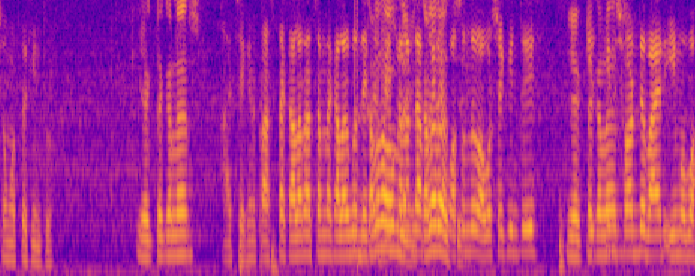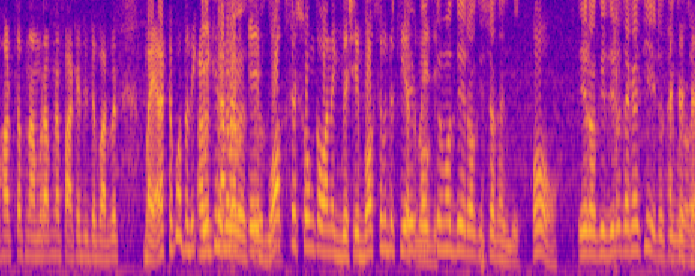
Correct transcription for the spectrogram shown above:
চমৎকার কিন্তু। এই একটা কালার আচ্ছা এখানে পাঁচটা কালার আছে আমরা কালারগুলো দেখে কালারটা আপনাদের। পছন্দ অবশ্যই কিন্তু একটা কালার দিয়ে ইমো বা হোয়াটসঅ্যাপ নাম্বার আপনার পাঠিয়ে দিতে পারবেন। ভাই আরেকটা কথা আরেকটা এখানে এই বক্সের সংখ্যা অনেক বেশি এই বক্সের ভিতরে কি আছে ভাই? এই বক্সের মধ্যে রকিসটা থাকবে। ও। এই রকিস যেটা দেখাইছি এটা থাকবে আচ্ছা, আচ্ছা।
